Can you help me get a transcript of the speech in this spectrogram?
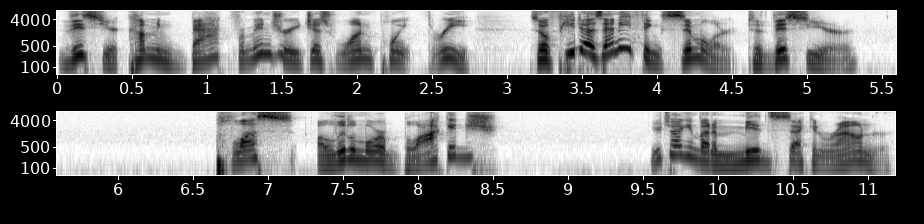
This year, coming back from injury, just 1.3. So if he does anything similar to this year, plus a little more blockage, you're talking about a mid second rounder.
